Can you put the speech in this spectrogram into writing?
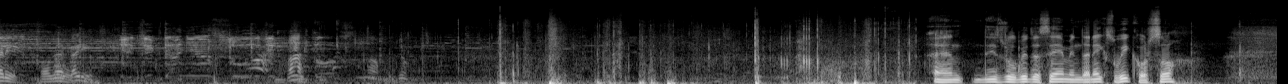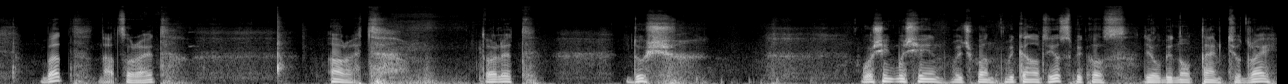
Погоди, погоди. and this will be the same in the next week or so but that's all right all right toilet douche washing machine which one we cannot use because there will be no time to dry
